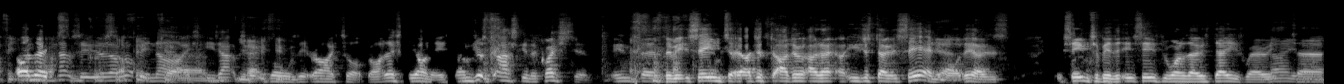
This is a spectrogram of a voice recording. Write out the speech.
I think oh no, absolutely. I'm not being nice. Um, He's absolutely you know, balls it... it right up. Right, let's be honest. I'm just asking a question in terms of it seems. To, I just, I don't, I don't. You just don't see it anymore, yeah. do you? Just, it seems to be. that It seems to be one of those days where no, it. Uh,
